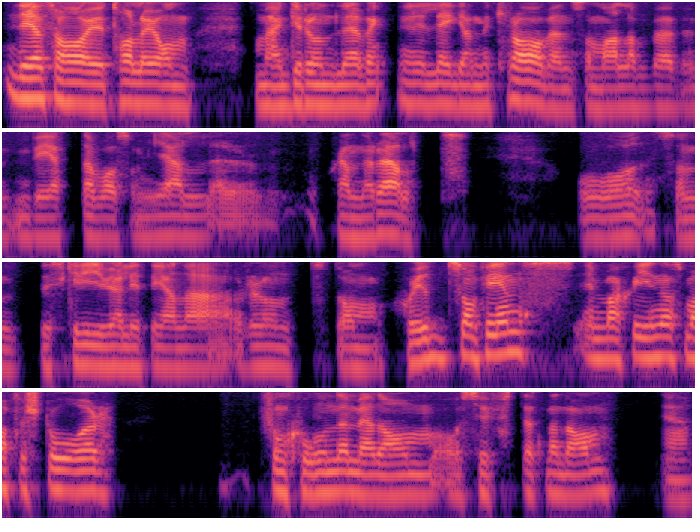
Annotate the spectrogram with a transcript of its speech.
Dels så har jag ju talat om de här grundläggande kraven som alla behöver veta vad som gäller generellt. Och som beskriver jag lite grann runt de skydd som finns i maskinen så man förstår funktionen med dem och syftet med dem. Ja.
